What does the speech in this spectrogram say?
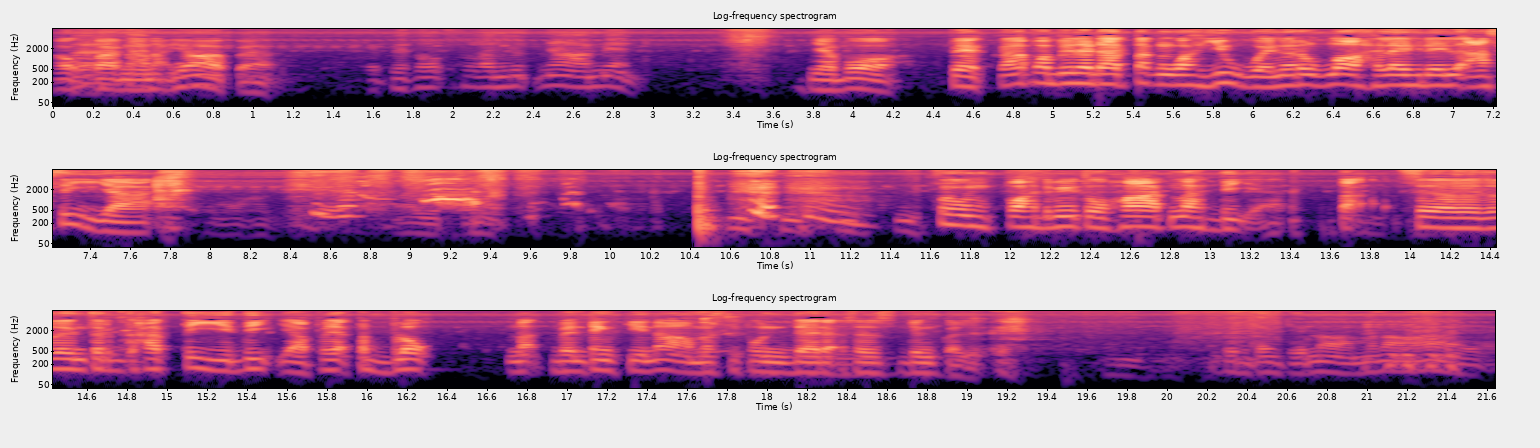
Oh kan nak ya apa? episode selanjutnya men. Ya bo. Pek apabila datang wahyu wa narullah ilaihi dari Asia. Sumpah demi Tuhan lah dia. Tak selintir hati dia banyak teblok nak benteng Cina meskipun darat sejengkal. Tentang Cina mana ya.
